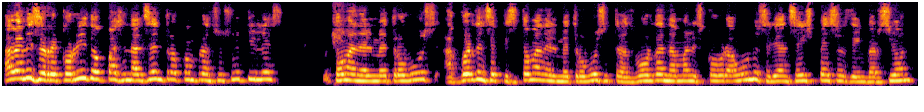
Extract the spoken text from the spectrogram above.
hagan ese recorrido, pasen al centro, compran sus útiles, toman el Metrobús. Acuérdense que si toman el Metrobús y transbordan, nada más les cobra uno, serían seis pesos de inversión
